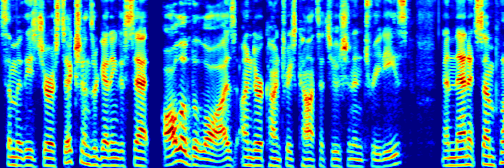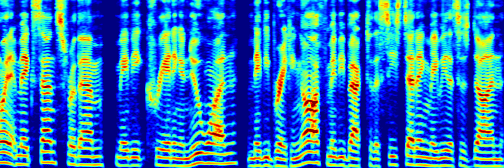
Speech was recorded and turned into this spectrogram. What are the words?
some of these jurisdictions are getting to set all of the laws under a country's constitution and treaties. And then at some point, it makes sense for them maybe creating a new one, maybe breaking off, maybe back to the seasteading. Maybe this is done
